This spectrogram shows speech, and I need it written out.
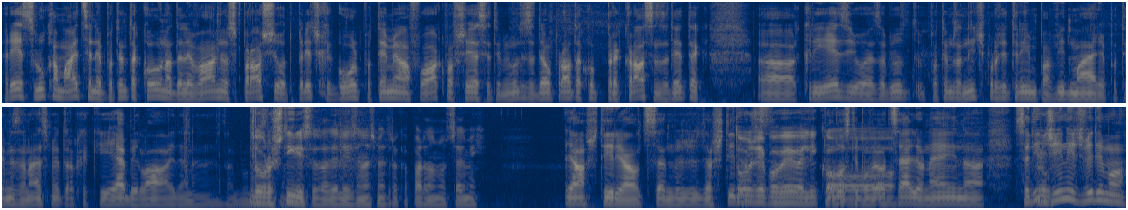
res Luka Majcen je potem tako v nadaljevanju sprašil od prečke gol, potem je Afuakva v 60 minuti zadev prav tako prekrasen zadetek. Uh, Krijezijo je zabil potem za nič proti 3, pa Vidmajer je potem iz 11 metrov, ki je bila. Ajde, ne, zabil. Dobro, štiri so zadeli z 11 metrov, pardon, od sedmih. Ja, štiri, ja, od sedmih. Ja, štiri To od že pove veliko. To dosti pove o celju. Ne? In, uh, sedi Klub- Džinič, vidimo,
